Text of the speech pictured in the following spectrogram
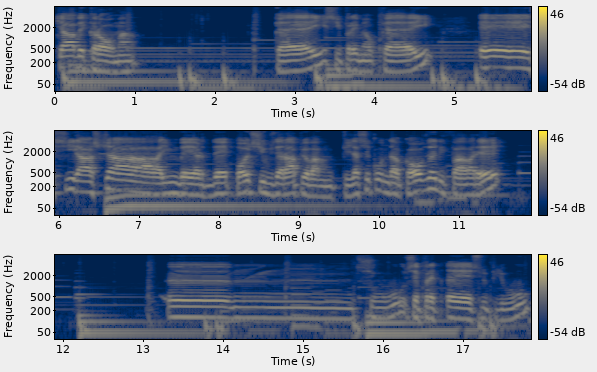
chiave croma. Ok si preme ok. E si lascia in verde poi si userà più avanti. La seconda cosa è di fare ehm, su sempre eh, sul più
